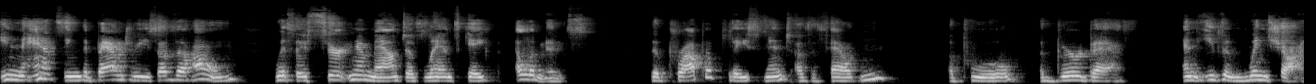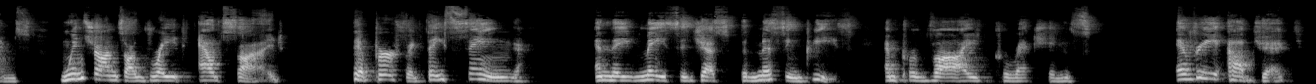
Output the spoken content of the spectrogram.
enhancing the boundaries of the home with a certain amount of landscape elements. The proper placement of a fountain, a pool, a bird bath, and even wind chimes. Wind chimes are great outside. They're perfect. They sing and they may suggest the missing piece and provide corrections. Every object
